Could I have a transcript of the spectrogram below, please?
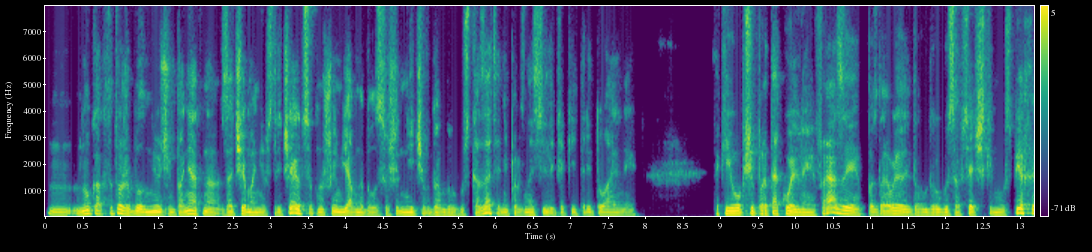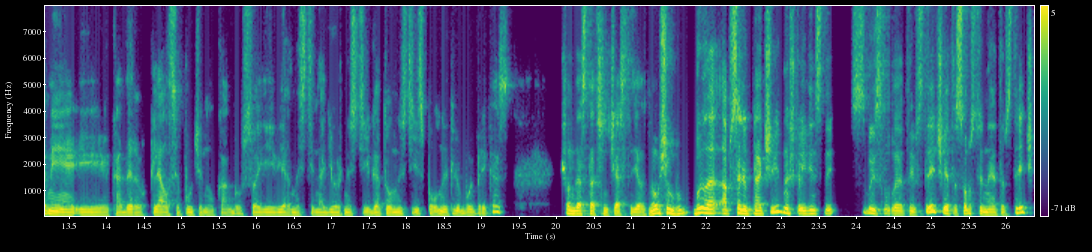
ну, как-то тоже было не очень понятно, зачем они встречаются, потому что им явно было совершенно нечего друг другу сказать. Они произносили какие-то ритуальные, такие общепротокольные фразы, поздравляли друг друга со всяческими успехами, и Кадыров клялся Путину как бы в своей верности, надежности и готовности исполнить любой приказ, что он достаточно часто делает. Но, в общем, было абсолютно очевидно, что единственный смысл этой встречи – это, собственно, эта встреча,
